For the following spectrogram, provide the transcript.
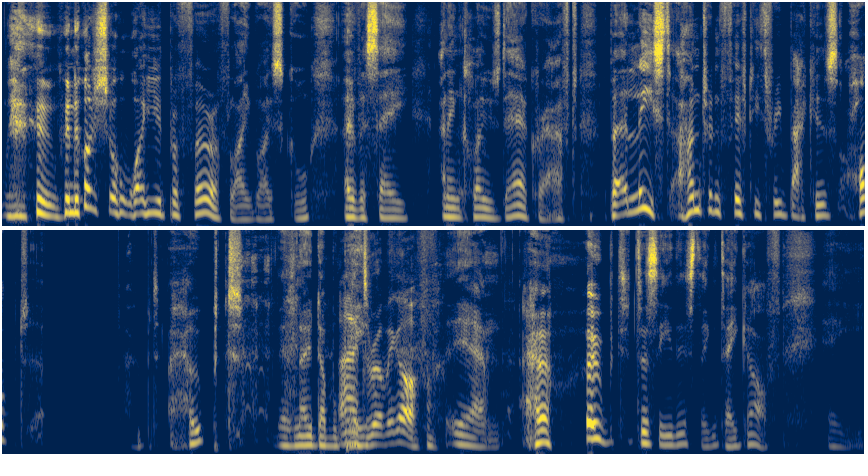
We're not sure why you'd prefer a flying bicycle over, say, an enclosed aircraft, but at least 153 backers hopped, hoped. hoped. There's no double Ah, it's P. rubbing off. Yeah, hoped to see this thing take off. Hey.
